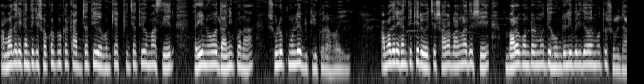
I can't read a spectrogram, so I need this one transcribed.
আমাদের এখান থেকে সকল প্রকার কাপ জাতীয় এবং ক্যাটফিস জাতীয় মাছের ঋণ ও দানিপোনা সুলভ মূল্যে বিক্রি করা হয়। আমাদের এখান থেকে রয়েছে সারা বাংলাদেশে বারো ঘণ্টার মধ্যে হোম ডেলিভারি দেওয়ার মতো সুবিধা।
